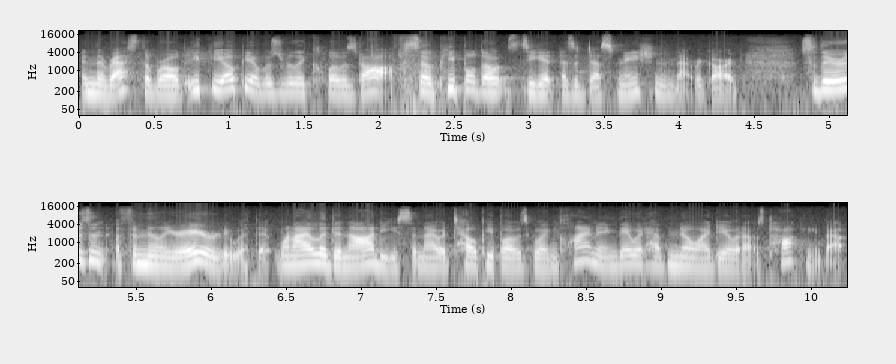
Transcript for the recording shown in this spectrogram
in the rest of the world, Ethiopia was really closed off. So people don't see it as a destination in that regard. So there isn't a familiarity with it. When I lived in Addis and I would tell people I was going climbing, they would have no idea what I was talking about.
